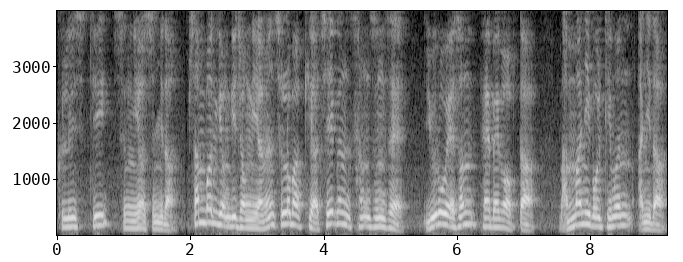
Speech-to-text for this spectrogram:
클린시티 승리였습니다. 13번 경기 정리하면 슬로바키아 최근 상승세, 유로에선 패배가 없다. 만만히 볼 팀은 아니다.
